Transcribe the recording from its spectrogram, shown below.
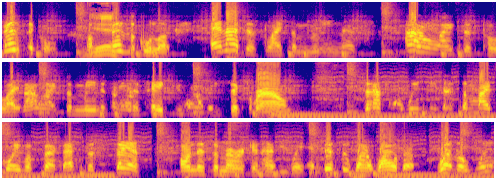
physical, a Yeah. physical look. And I just like the meanness. I don't like this polite. I like the meanness. I want to take you out in six rounds. That's what we need. That's the microwave effect. That's the stance on this American heavyweight. And this is why Wilder, whether win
